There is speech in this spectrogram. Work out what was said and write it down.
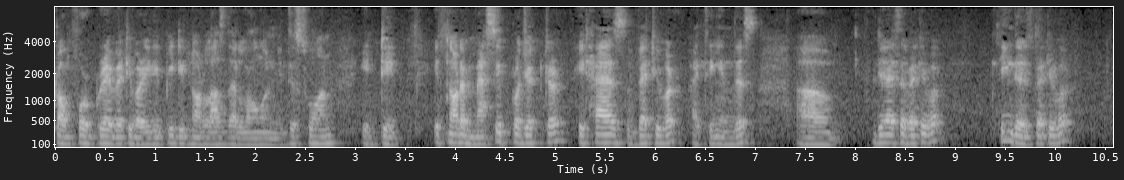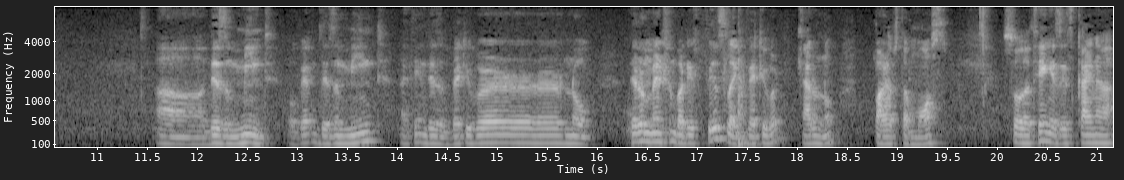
Tom Ford Grey Vetiver EDP did not last that long on me. This one, it did. It's not a massive projector. It has vetiver, I think, in this. Uh, did I say vetiver? I think there is vetiver. uh, there's a mint okay there's a mint i think there's a vetiver no they don't mention but it feels like vetiver. I don't know. Perhaps the moss. So the thing is it kind of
